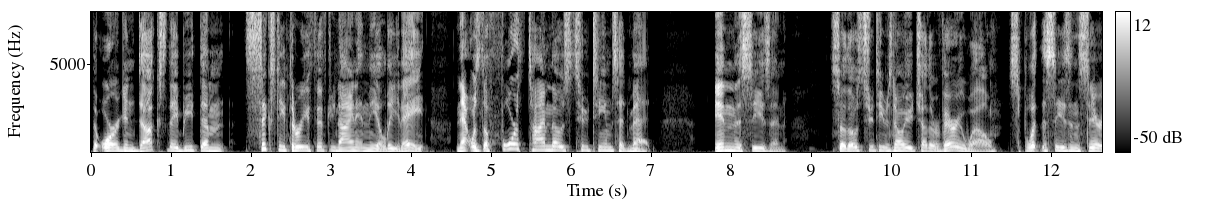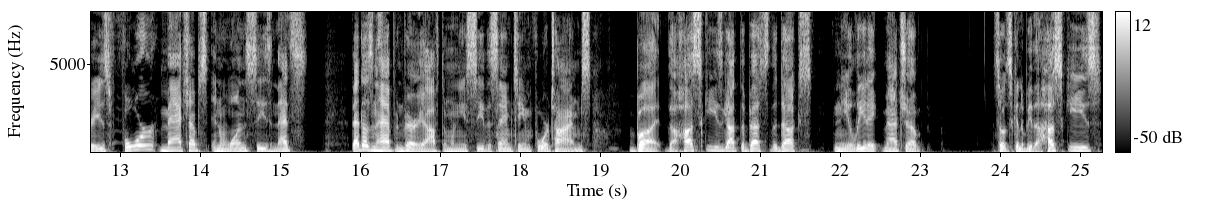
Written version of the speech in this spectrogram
the Oregon Ducks. They beat them 63 59 in the Elite Eight. And that was the fourth time those two teams had met in the season. So those two teams know each other very well. Split the season series, four matchups in one season. That's that doesn't happen very often when you see the same team four times. But the Huskies got the best of the Ducks in the Elite Eight matchup. So it's going to be the Huskies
